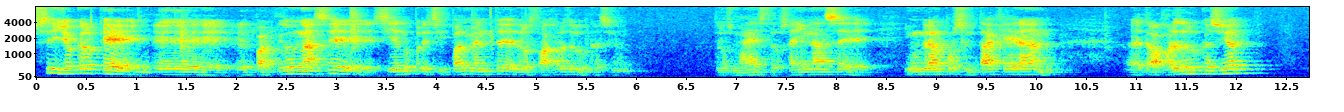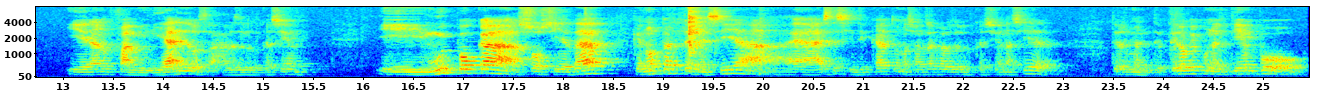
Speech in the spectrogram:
Sí, yo creo que eh, el partido nace siendo principalmente de los trabajadores de educación, de los maestros. Ahí nace, y un gran porcentaje eran eh, trabajadores de educación y eran familiares de los trabajadores de educación. Y muy poca sociedad que no pertenecía a, este sindicato nacional de trabajadores de educación, así era. Creo que con el tiempo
